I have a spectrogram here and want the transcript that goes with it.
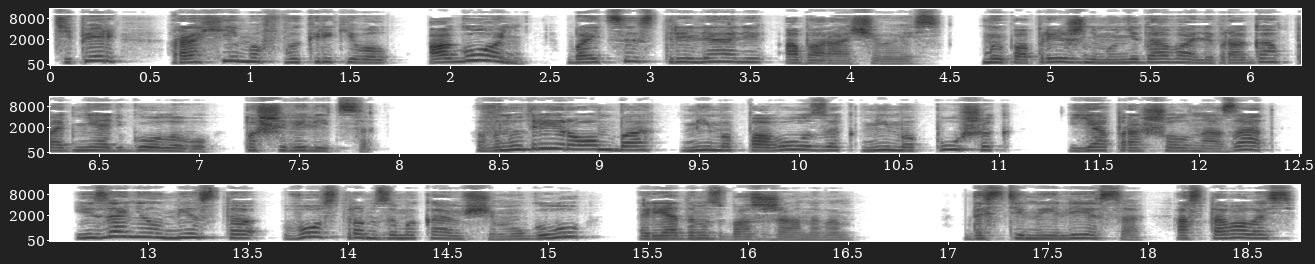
Теперь Рахимов выкрикивал «Огонь!», бойцы стреляли, оборачиваясь. Мы по-прежнему не давали врагам поднять голову, пошевелиться. Внутри ромба, мимо повозок, мимо пушек, я прошел назад и занял место в остром замыкающем углу рядом с Базжановым. До стены леса оставалось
